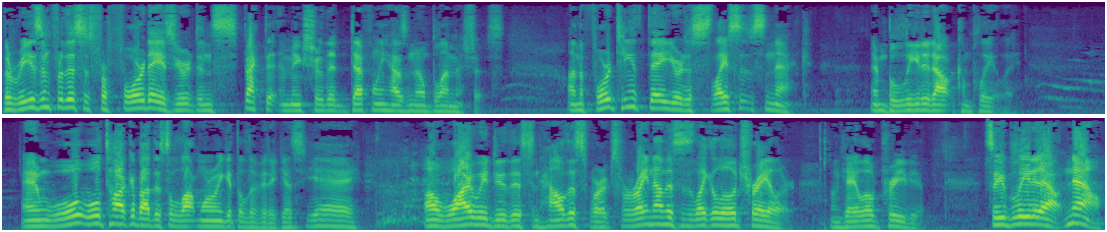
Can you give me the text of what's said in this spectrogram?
The reason for this is for four days you're to inspect it and make sure that it definitely has no blemishes. On the 14th day, you're to slice its neck and bleed it out completely. And we'll, we'll talk about this a lot more when we get to Leviticus. Yay uh, why we do this and how this works. For right now, this is like a little trailer, okay, a little preview. So you bleed it out. Now,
